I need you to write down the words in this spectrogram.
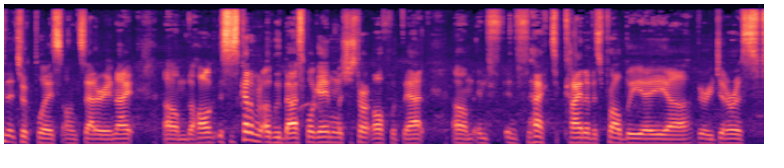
that took place on Saturday night. Um, the Hawks. This is kind of an ugly basketball game. Let's just start off with that. Um, in, in fact, kind of is probably a uh, very generous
